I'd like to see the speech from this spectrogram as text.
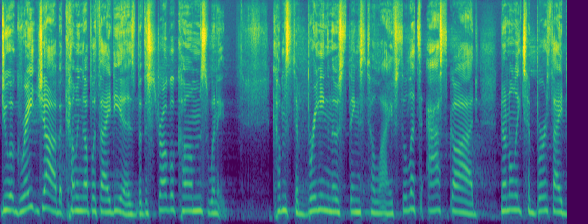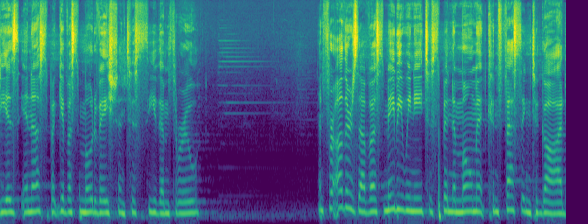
do a great job at coming up with ideas, but the struggle comes when it comes to bringing those things to life. So let's ask God not only to birth ideas in us, but give us motivation to see them through. And for others of us, maybe we need to spend a moment confessing to God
